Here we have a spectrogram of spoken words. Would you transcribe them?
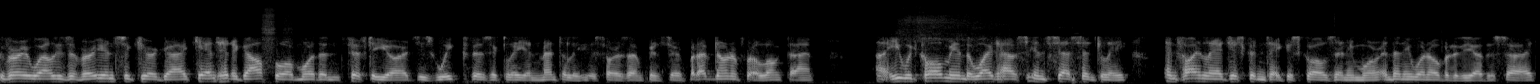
very well. He's a very insecure guy. Can't hit a golf ball more than 50 yards. He's weak physically and mentally, as far as I'm concerned. But I've known him for a long time. Uh, he would call me in the White House incessantly. And finally, I just couldn't take his calls anymore. And then he went over to the other side.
